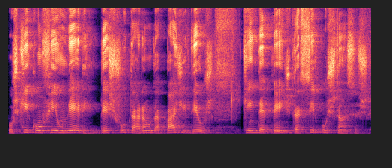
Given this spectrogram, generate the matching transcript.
Os que confiam nele desfrutarão da paz de Deus que independe das circunstâncias.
